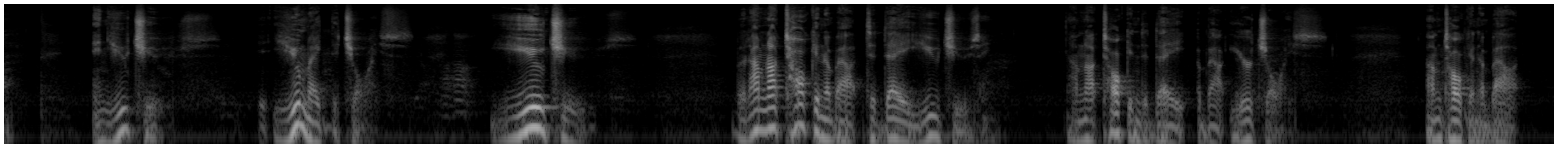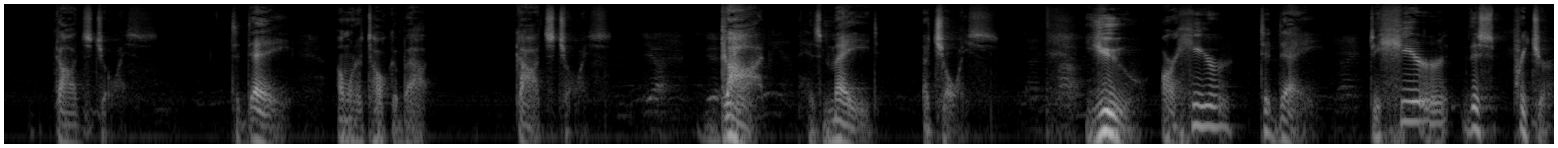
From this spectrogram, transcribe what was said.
and you choose. You make the choice. You choose. But I'm not talking about today you choosing. I'm not talking today about your choice. I'm talking about God's choice. Today, I want to talk about God's choice. God has made a choice. You are here today to hear this preacher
